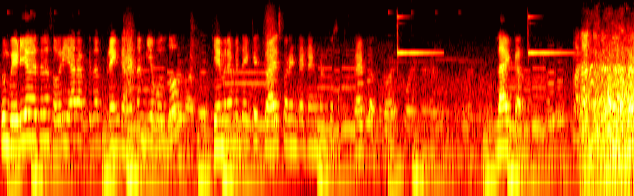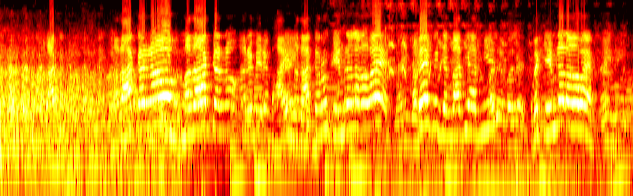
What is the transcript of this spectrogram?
तुम वीडियो इतना सॉरी यार, आपके साथ प्रैंक कर रहे थे ये बोल दो कैमरे में देख के चॉइस फॉर एंटरटेनमेंट को सब्सक्राइब कर दो। लाइक कर दो। मज़ाक कर रहा हूँ। मज़ाक कर रहा हूँ अरे मेरे भाई, मज़ाक कर रहा हूँ। कैमरा लगा हुआ है। अबे जल्दबाजी आदमी है? अबे कैमरा लगा हुआ है।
